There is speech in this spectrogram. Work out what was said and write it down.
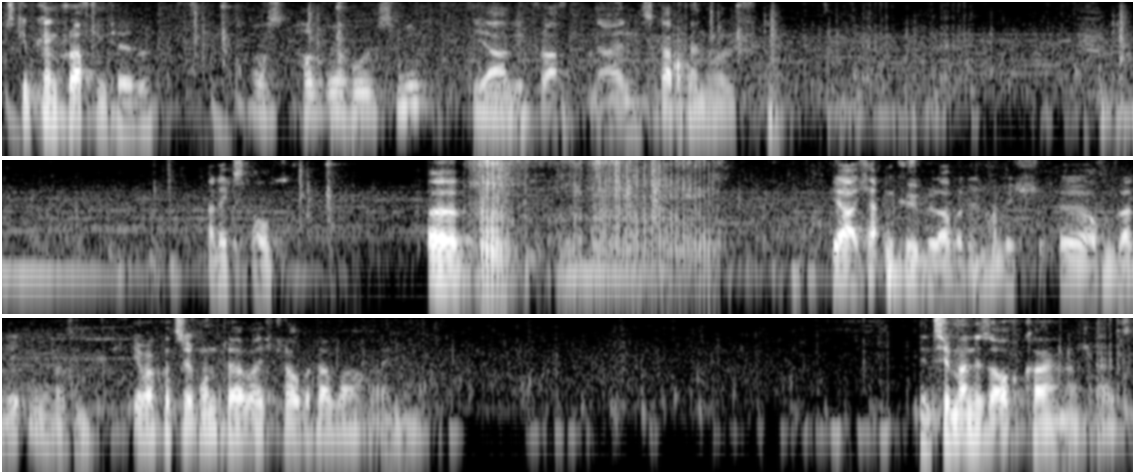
Es gibt kein Crafting Table. Was, hat wer Holz mit? Ja, wir craften. Nein, es gab kein Holz. Alex raus. Äh, pff. Ja, ich hatte einen Kübel, aber den habe ich äh, auf dem Planeten gelassen. Ich gehe mal kurz hier runter, weil ich glaube, da war einer. In den Zimmern ist auch keiner, scheiße.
